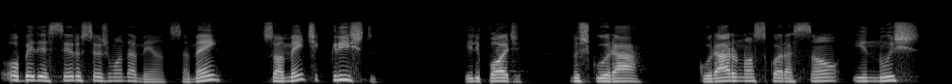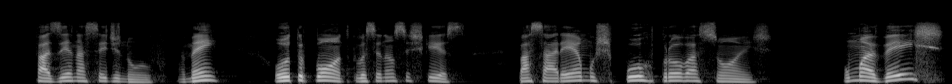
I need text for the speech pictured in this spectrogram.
obedecer os seus mandamentos. Amém? Somente Cristo ele pode nos curar, curar o nosso coração e nos fazer nascer de novo. Amém? Outro ponto que você não se esqueça: passaremos por provações. Uma vez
